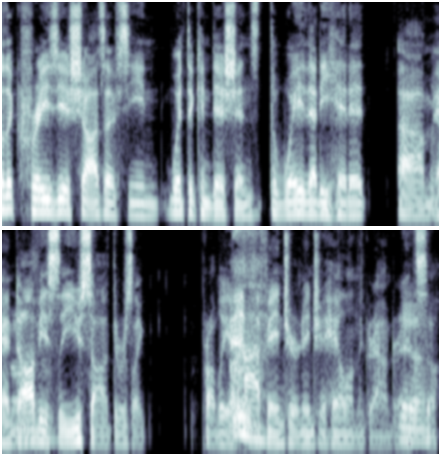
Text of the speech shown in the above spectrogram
of the craziest shots I've seen with the conditions, the way that he hit it. Um, and Awesome. obviously you saw it. There was like probably a half inch or an inch of hail on the ground, right? Yeah. So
